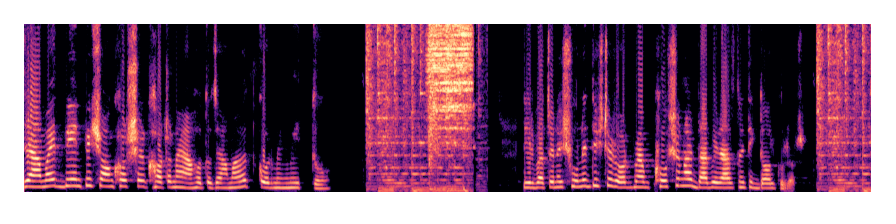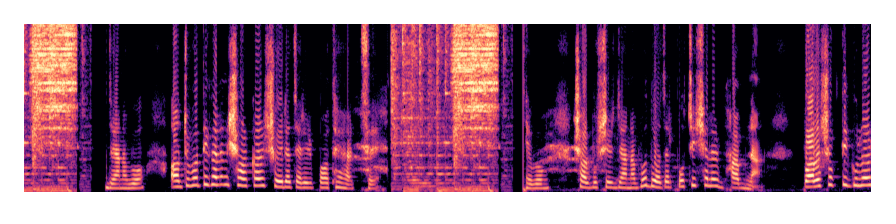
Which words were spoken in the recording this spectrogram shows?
জামায়াত বিএনপি সংঘর্ষের ঘটনায় আহত জামায়াত কর্মীর মৃত্যু। নির্বাচনে সুনির্দিষ্ট রোডম্যাপ ঘোষণার দাবি রাজনৈতিক দলগুলোর। জানাব, অন্তর্বর্তীকালীন সরকার স্বৈরাচারীর পথে হাঁটছে। এবং সর্বশেষ জানাব দু হাজার পঁচিশ সালের ভাবনা, পরাশক্তিগুলোর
